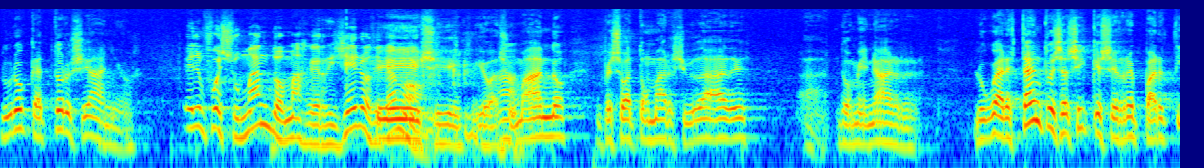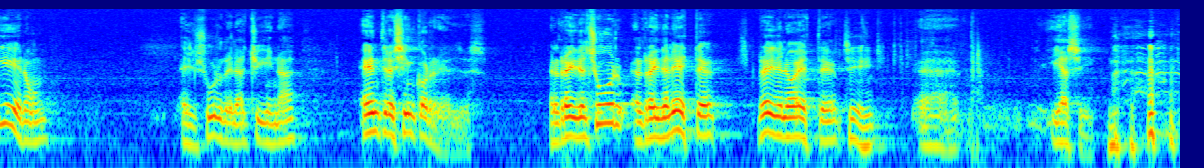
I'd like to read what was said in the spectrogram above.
Duró 14 años. Él fue sumando más guerrilleros, Sí, digamos. sí, iba Ah. sumando, empezó a tomar ciudades, a dominar lugares. Tanto es así que se repartieron el sur de la China entre cinco reyes. El rey del sur, el rey del este, rey del oeste Sí. Eh, y así.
